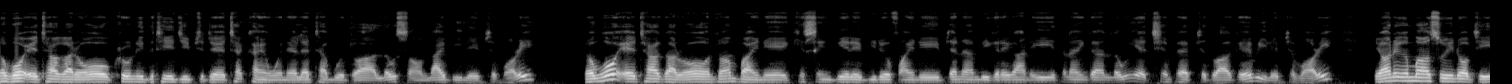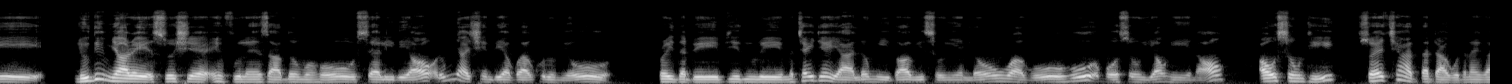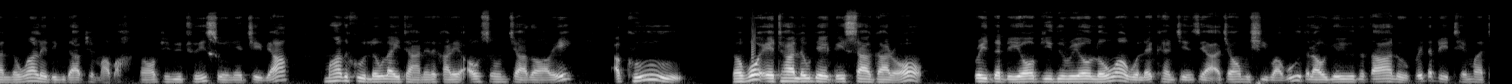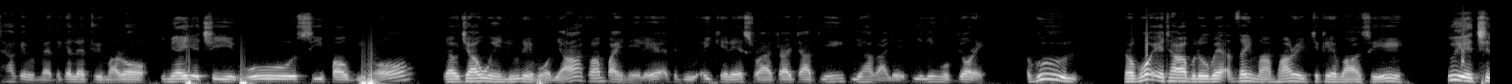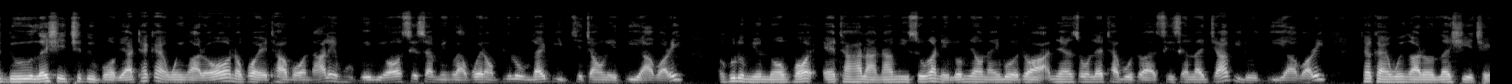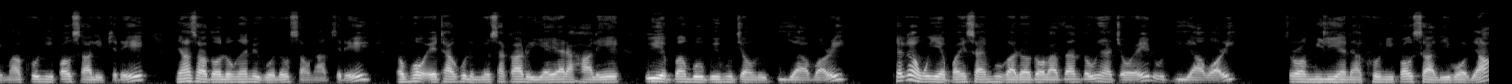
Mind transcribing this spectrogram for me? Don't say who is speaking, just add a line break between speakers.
နော်ဘောအေထားကတော့ခရိုနီတထေးကြီးဖြစ်တဲ့ထက်ခိုင်ဝင်တဲ့လက်ထပ်ဖို့အတွက်လှုပ်ဆောင်လိုက်ပြီလေဖြစ်ပါရီနော်ဘောအေထားကတော့လွမ်းပိုင်တဲ့ kissing ပေးတဲ့ဗီဒီယိုဖိုင်တွေပြန်နှံပြီးကြတဲ့ကနေတနိုင်ငံလုံးရဲ့ချင်းဖက်ဖြစ်သွားခဲ့ပြီလေဖြစ်ပါရီညောင်နိုင်ငံမှာဆိုရင်တော့ဖြစ်လူသိများတဲ့ social influencer တို့မဟုတ်ဆယ်လီတယောက်အမှုညာရှင်တယောက်ကအခုလိုမျိုးပရိသတ်တွေပြည်သူတွေမချိုက်တဲ့ရာလုံးမိသွားပြီဆိုရင်လုံးဝကိုဟိုးအပေါ်ဆုံးရောက်နေရင်တော့ အောက်ဆုံးထိဆွဲချတတ်တာကိုတနိုင်ငံလုံးဝလေတည်ပြီးသားဖြစ်မှာပါ။နော်ဖြူဖြူထွေးဆိုရင်လည်းကြည့်ပြ။အမားတစ်ခုလှုပ်လိုက်တာနဲ့တခါလေးအောက်ဆုံးကျသွားတယ်။အခုရောဘော့အေထားလှုပ်တဲ့ကိစ္စကတော့ပြည်သက်တွေရောပြည်သူတွေရောလုံးဝကိုလက်ခံကျင်းစရာအကြောင်းမရှိပါဘူး။ဒါလောက်ရိုးရိုးသားသားလို့ပြည်သက်တွေထင်မှတ်ထားခဲ့ပေမဲ့တကယ်လက်တွေ့မှာတော့သူများရဲ့အခြေအကိုစီးပေါက်ပြီးတော့ယောက်ျားဝင်လူတွေပေါ့ဗျာ။ထွမ်းပိုင်နေလေအတူတူအိတ်ခဲ့တဲ့ဆိုရာဒရိုက်တာပြင်းဒီဟာကလည်းအပြင်းလင်းကိုပြောတယ်။အခု တော့ဘောအထားဘလို့ပဲအသိမ့်မှာအမှားတွေဖြစ်ခဲ့ပါစေသူ့ရဲ့ချစ်သူလက်ရှိချစ်သူပေါ့ဗျာထက်ခံဝင်းကတော့တော့ဘောအထားပေါ်နားလေမှုပေးပြီးတော့ဆစ်ဆက်မင်္ဂလာပွဲတော်ပြုလုပ်လိုက်ပြီးဖြစ်ကြောင်းလေးသိရပါတယ်အခုလိုမျိုးနော်ဖောအဲထားဟလာနာမီဆိုကနေလွတ်မြောက်နိုင်ဖို့အတွက်အမြန်ဆုံးလက်ထပ်ဖို့အတွက်စီစဉ်လိုက်ကြပြီလို့သိရပါတယ်ထက်ခံဝင်းကတော့လက်ရှိအချိန်မှာခရိုနီပေါက်စားလေးဖြစ်တဲ့ညစာသောလုပ်ငန်းတွေကိုလှုပ်ဆောင်တာဖြစ်တယ်နော်ဖောအဲထားခုလိုမျိုးစကားတွေရရတာဟာလေသူ့ရဲ့ပံ့ပိုးပေးမှုကြောင့်လို့သိရပါတယ် ထက်ခံဝင်းရဲ့ပိုင်းဆိုင်မှုကတော့ဒေါ်လာသန်း300ကျော်တယ်လို့သိရပါတယ်ဆိုတော့မီလီယံနာခရိုနီပေါက်စားလေးပေါ့ဗျာ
